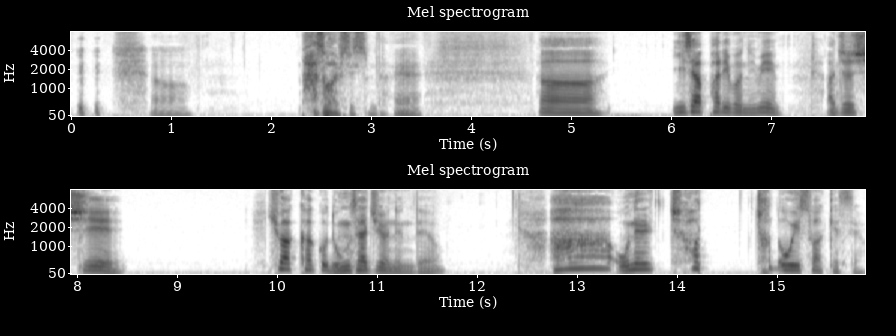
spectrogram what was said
어, 다소 할 수 있습니다. 예. 아, 2482번님이 아저씨 휴학하고 농사 지었는데요. 아, 오늘 첫, 첫 오이 수확했어요.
